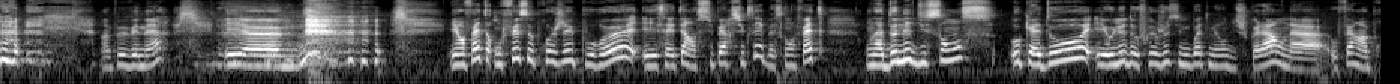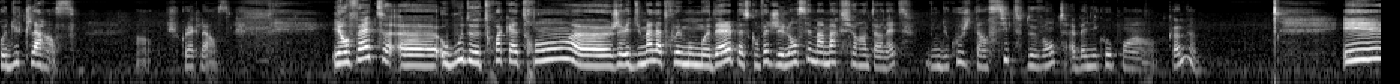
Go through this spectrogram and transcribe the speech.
un peu vénère. Et, euh, et en fait, on fait ce projet pour eux, et ça a été un super succès, parce qu'en fait, on a donné du sens au cadeau, et au lieu d'offrir juste une boîte Maison du Chocolat, on a offert un produit Clarins, chocolat Clarins. Et en fait, euh, au bout de 3-4 ans, euh, j'avais du mal à trouver mon modèle parce qu'en fait, j'ai lancé ma marque sur Internet. Donc du coup, j'étais un site de vente à banico.com. Et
